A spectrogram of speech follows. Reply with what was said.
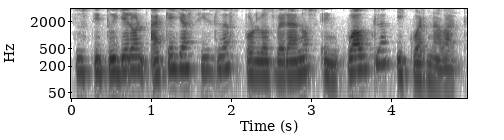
sustituyeron aquellas islas por los veranos en Cuautla y Cuernavaca.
